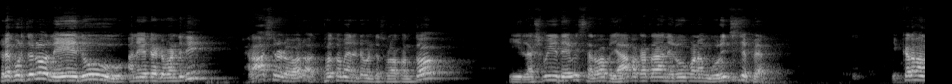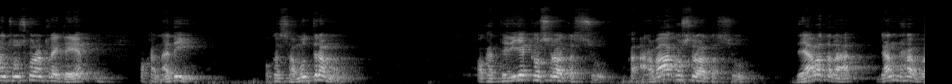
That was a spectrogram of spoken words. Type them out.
ప్రకృతిలో లేదు అనేటటువంటిది పరాశరుడు వారు అద్భుతమైనటువంటి శ్లోకంతో ఈ లక్ష్మీదేవి సర్వవ్యాపకత నిరూపణం గురించి చెప్పారు. ఇక్కడ మనం చూసుకున్నట్లయితే ఒక నది ఒక సముద్రము ఒక తిరియక్క స్రోతస్సు ఒక అర్వాకు స్రోతస్సు దేవతల గంధర్వ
